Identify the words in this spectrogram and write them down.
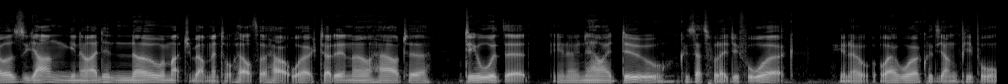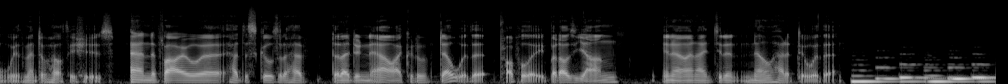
was young, you know, I didn't know much about mental health or how it worked. I didn't know how to deal with it. You know, now I do, because that's what I do for work. You know, I work with young people with mental health issues. And if I were had the skills that I have that I do now, I could have dealt with it properly. But I was young, you know, and I didn't know how to deal with it.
